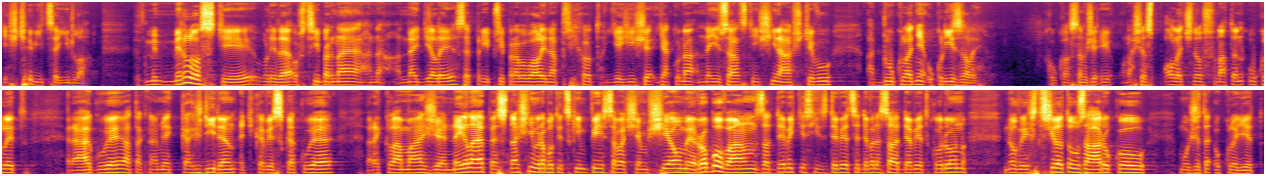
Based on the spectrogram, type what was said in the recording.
ještě více jídla. V minulosti lidé o stříbrné neděli se prý připravovali na příchod Ježíše jako na nejvzácnější návštěvu a důkladně uklízeli. Koukal jsem, že i naše společnost na ten úklid reaguje a tak na mě každý den teďka vyskakuje reklama, že nejlépe s naším robotickým písavačem Xiaomi Robovan za 9999 korun nově stříletou zárukou můžete uklidit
